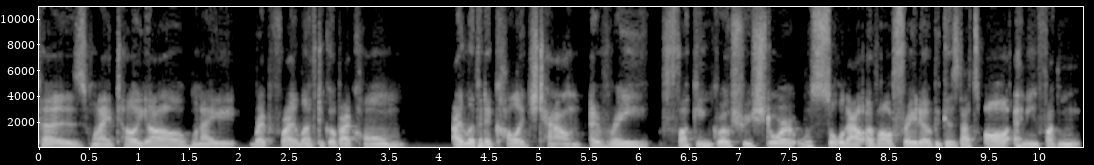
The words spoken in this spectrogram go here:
Cause when I tell y'all, when I right before I left to go back home, I live in a college town. Every fucking grocery store was sold out of Alfredo because that's all any fucking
